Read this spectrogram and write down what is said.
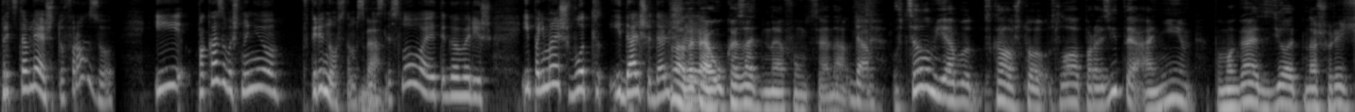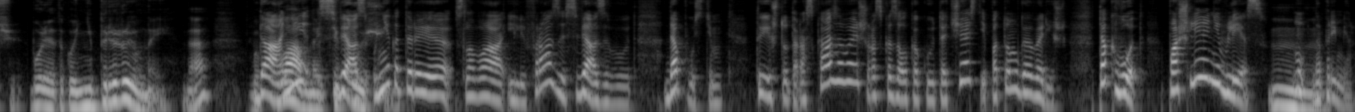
представляешь эту фразу и показываешь на нее в переносном смысле да. слова, и ты говоришь, и понимаешь, вот и дальше, дальше. Ну, такая указательная функция, да. Да. В целом я бы сказал, что слова-паразиты, они помогают сделать нашу речь более такой непрерывной, да, бы Да, плавный, они связывают. Некоторые слова или фразы связывают. Допустим, ты что-то рассказываешь, рассказал какую-то часть, и потом говоришь. Так вот, пошли они в лес, ну, Мгм. например.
